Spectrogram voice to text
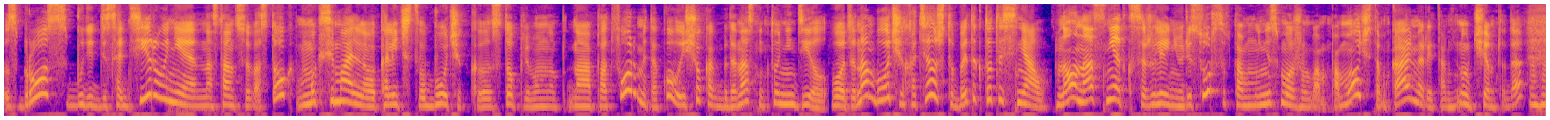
сброс, будет десантирование на станцию «Восток». Максимального количества бочек с топливом на платформе, такого еще как бы до нас никто не делал. Вот, и нам бы очень хотелось, чтобы это кто-то снял. Но у нас нет, к сожалению, ресурсов, там мы не сможем вам помочь, там камеры, там, ну, чем-то, да. Угу.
